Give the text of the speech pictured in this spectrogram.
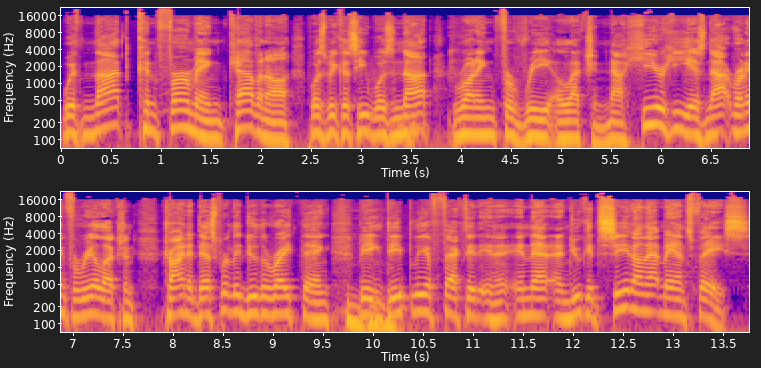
with not confirming Kavanaugh was because he was not running for reelection. Now, here he is not running for reelection, trying to desperately do the right thing, being deeply affected in, in that, and you could see it on that man's face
